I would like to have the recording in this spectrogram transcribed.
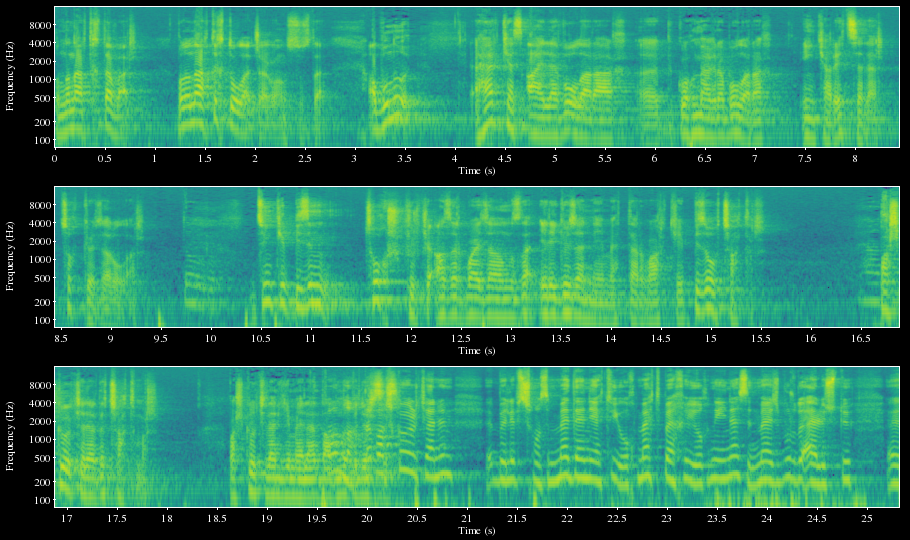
Bundan artıq da var. Bundan artıq da olacaq onsuz da. A bunu hər kəs ailəvi olaraq, e, qohum-əqrəba olaraq inkar etsələr, çox gözəl olar. Doğru. Çünki bizim çox şükür ki, Azərbaycanımızda elə gözəl nemətlər var ki, bizə o çatır. Başqa ölkələrdə çatmır. Başqa ölkələrin yeməklərinin dadını bilirsiniz. Başqa ölkənin e, belə bir çıxması mədəniyyəti yox, mətbəxi yox, neynəsin? Məcburdur əl üstü e,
